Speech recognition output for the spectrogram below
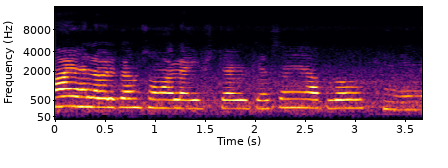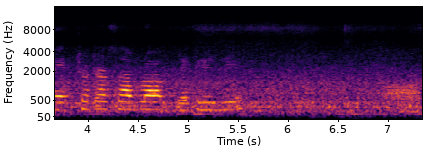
Hi hello welcome Soma life style कैसे हैं आप लोग? हिंदी में एक छोटा सा ब्लॉग देख लीजिए। और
